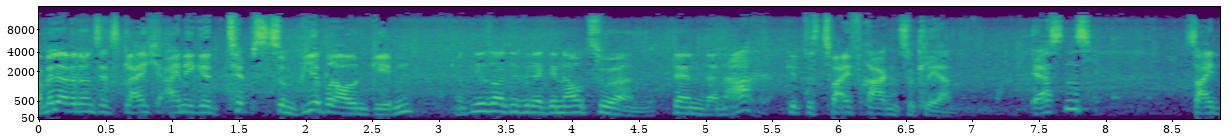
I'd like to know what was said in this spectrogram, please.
Camilla wird uns jetzt gleich einige Tipps zum Bierbrauen geben und ihr solltet wieder genau zuhören, denn danach gibt es zwei Fragen zu klären. Erstens, seit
